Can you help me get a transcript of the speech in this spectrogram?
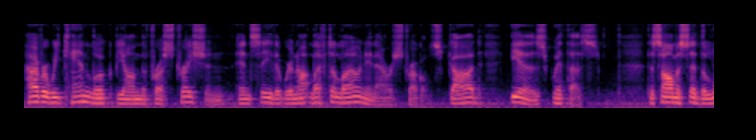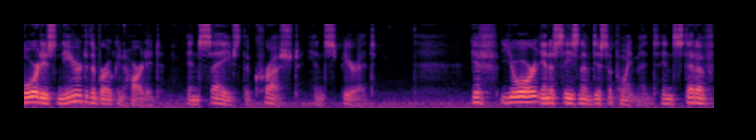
However, we can look beyond the frustration and see that we're not left alone in our struggles. God is with us. The psalmist said, The Lord is near to the brokenhearted and saves the crushed in spirit. If you're in a season of disappointment, instead of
